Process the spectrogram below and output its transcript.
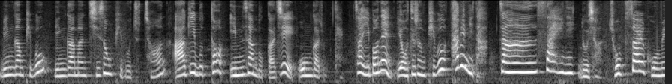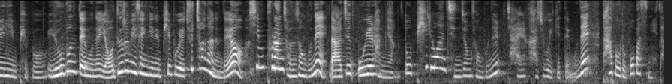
민감 피부 민감한 지성 피부 추천 아기부터 임산부까지 온 가족템 자 이번엔 여드름 피부 top입니다. 짠! 사이닉 로션. 좁쌀 고민인 피부. 유분 때문에 여드름이 생기는 피부에 추천하는데요. 심플한 전성분에 낮은 오일 함량, 또 필요한 진정 성분을 잘 가지고 있기 때문에 top으로 뽑았습니다.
